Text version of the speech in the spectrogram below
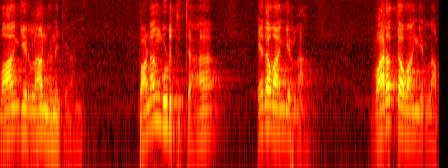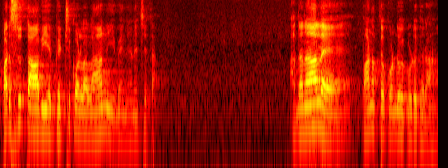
வாங்கிடலாம்னு நினைக்கிறாங்க. பணம் கொடுத்துட்டா எதை வாங்கிடலாம் வரத்தை வாங்கிடலாம் பரிசு தாவியை பெற்றுக்கொள்ளலாம்னு இவன் நினைச்சிட்டான். அதனால பணத்தை கொண்டு போய் கொடுக்குறான்.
